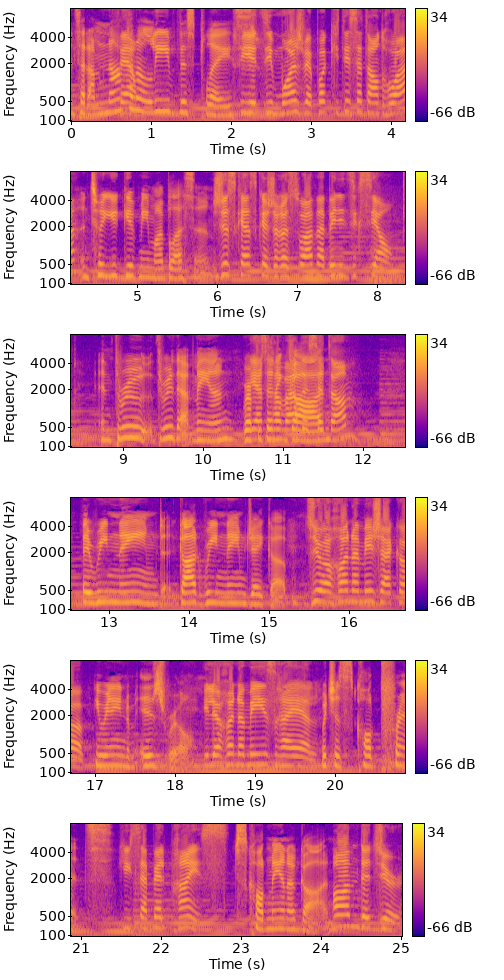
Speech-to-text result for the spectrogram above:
and said, I'm not Ferme. going to leave this place Puis il a dit, moi, je vais pas quitter cet endroit until you give me my blessing. jusqu'à ce que je reçoive ma bénédiction. And through through that man Et à representing God, homme, they renamed God renamed Jacob. Dieu a renommé Jacob. He renamed him Israel, Il a renommé Israël, which is called prince. qui s'appelle prince, It's called man of God. homme de Dieu.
